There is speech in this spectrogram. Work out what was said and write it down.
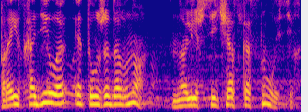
Происходило это уже давно, но лишь сейчас коснулось их,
